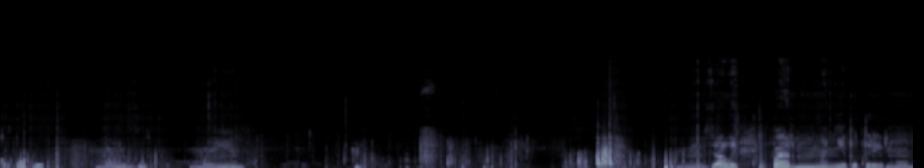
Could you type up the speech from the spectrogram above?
картоплю ми. Ми М, взяли. Тепер мені потрібно.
